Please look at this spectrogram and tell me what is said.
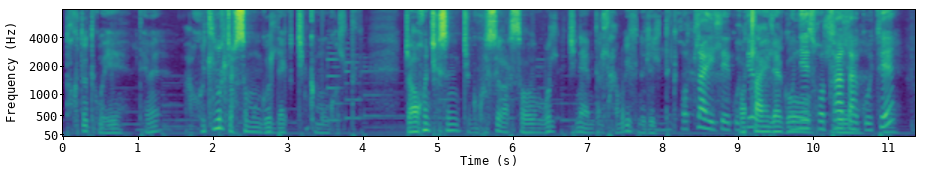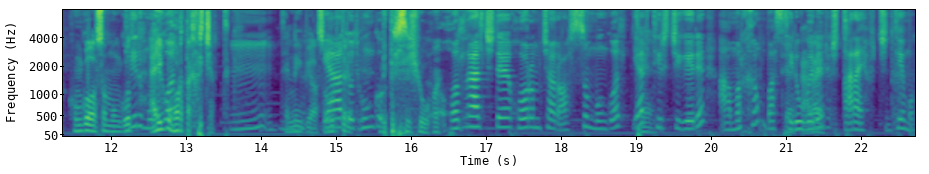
тогтдоггүй тийм ээ. Хөдөлмөрлж авсан мөнгө бол яг жинхэнэ мөнгө болдог. Жохон ч гэсэн жинхэнэ хөлсөө гарсан бол чиний амьдрал хамгийн их нөлөөлдөг. Худлаа хийлээгүй тийм. Худлаа хийлээгүй. Хүнээс хулгайлаагүй тийм хөнгө олсон мөнгө бол айгүй хурдан гарч явдаг. Тэрнийг би бас өөдөр мэдэрсэн шүү. Хулгайлж те хуурамчаар олсон мөнгө бол яг тэр чигээрээ амархан бас тэрүүгээрээ гараа явчин тийм үү.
